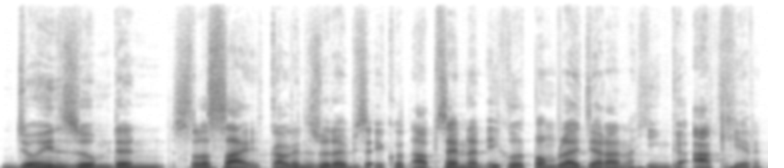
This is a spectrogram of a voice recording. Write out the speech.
join Zoom dan selesai. Kalian sudah bisa ikut absen dan ikut pembelajaran hingga akhir.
